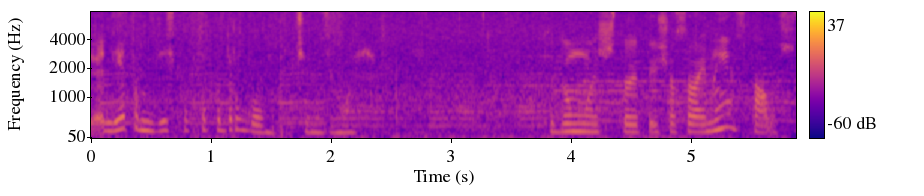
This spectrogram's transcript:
Летом здесь как-то по-другому, чем зимой. Ты думаешь, что это еще с войны осталось?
